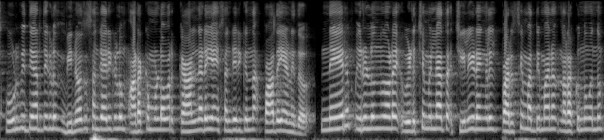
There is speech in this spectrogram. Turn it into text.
സ്കൂൾ വിദ്യാർത്ഥികളും വിനോദസഞ്ചാരികളും അടക്കമുള്ളവർ കാൽനടയായി സഞ്ചരിക്കുന്ന പാതയാണിത്. നേരം ഇരുളുന്നതോടെ വെളിച്ചമില്ലാത്ത ചിലയിടങ്ങളിൽ പരസ്യ മദ്യപാനം നടക്കുന്നുവെന്നും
